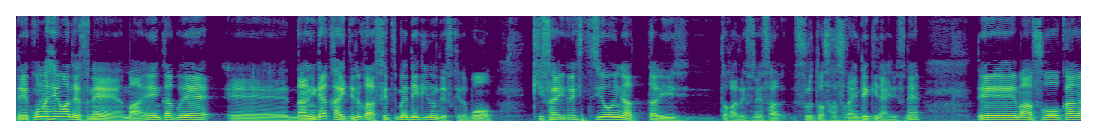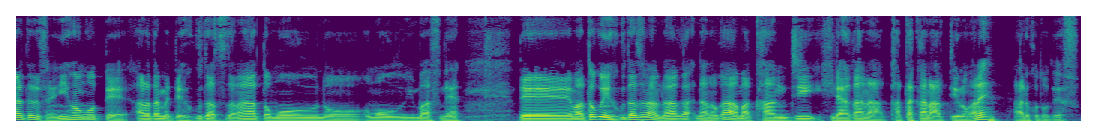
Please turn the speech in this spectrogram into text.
で、この辺はですね、まあ遠隔で、えー、何が書いてるか説明できるんですけども、記載が必要になったりとかですね、するとさすがにできないですね。で、まあそう考えるとですね、日本語って改めて複雑だなと思うのを思いますね。で、まあ特に複雑なのが、なのがまあ漢字、ひらがな、カタカナっていうのがね、あることです。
